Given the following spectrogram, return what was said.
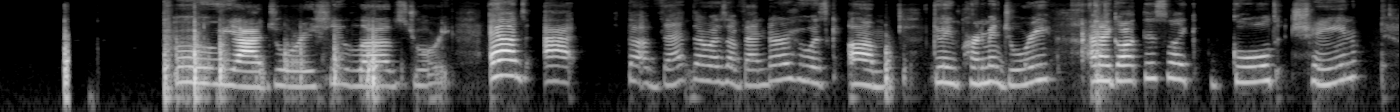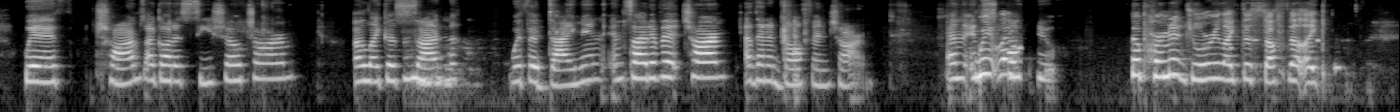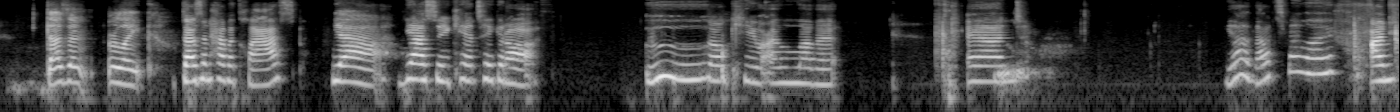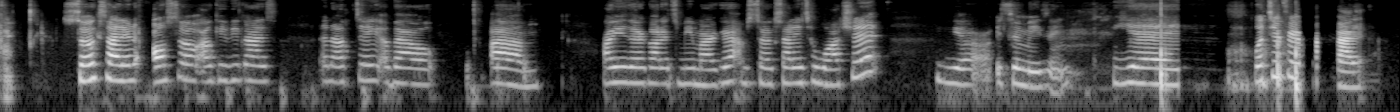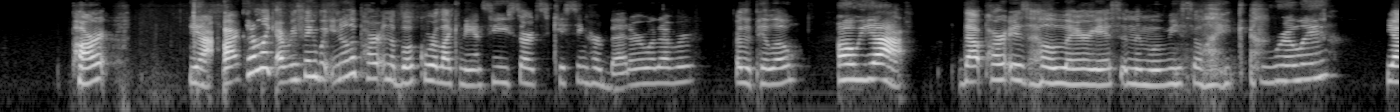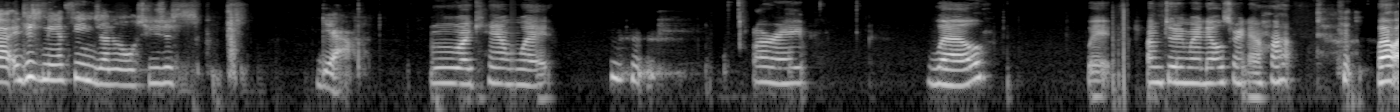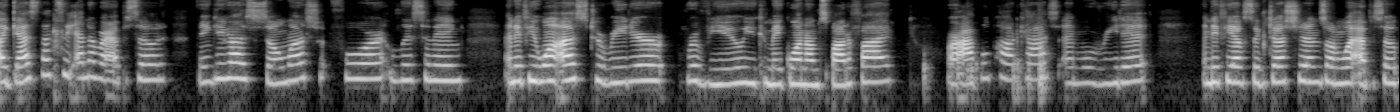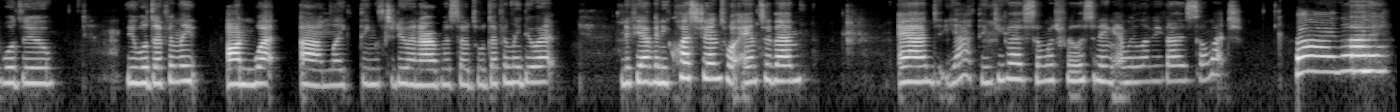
Oh yeah, jewelry. She loves jewelry. And at the event there was a vendor who was um doing permanent jewelry and I got this like gold chain with charms. I got a seashell charm, a like a sun with a diamond inside of it charm, and then a dolphin charm. And it's Wait, so like- cute. The permanent jewelry, like the stuff that like doesn't or like Doesn't have a clasp. Yeah. Yeah, so you can't take it off. Ooh. So cute. I love it. And yeah, that's my life. I'm so excited. Also, I'll give you guys an update about um Are You There God It's Me Margaret. I'm so excited to watch it. Yeah, it's amazing. Yay. What's your favorite part about it? Part Yeah. I kind of like everything, but you know the part in the book where like Nancy starts kissing her bed or whatever, or the pillow. Oh yeah. That part is hilarious in the movie. So like, Really? yeah, and just Nancy in general, she's just, yeah. Ooh, I can't wait. Mm-hmm. All right. Well, wait, I'm doing my nails right now. well, I guess that's the end of our episode. Thank you guys so much for listening. And if you want us to read your review, you can make one on Spotify or Apple Podcasts and we'll read it. And if you have suggestions on what episode we'll do, we will definitely on what um like things to do in our episodes, we'll definitely do it. And if you have any questions, we'll answer them. And yeah, thank you guys so much for listening, and we love you guys so much. Bye. You.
